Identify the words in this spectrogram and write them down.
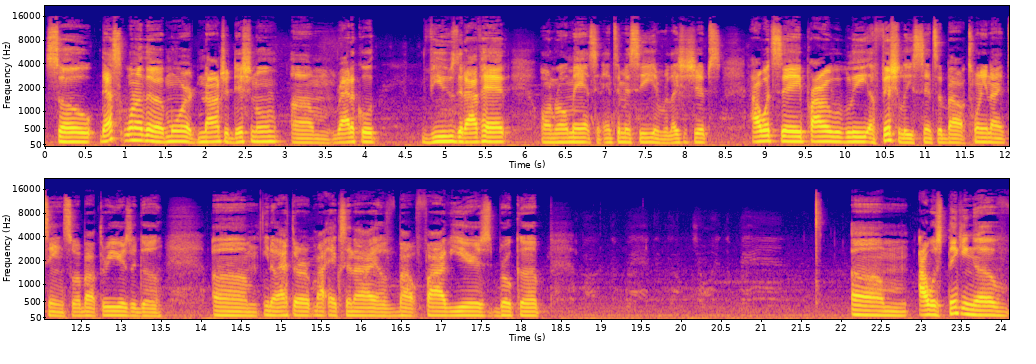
So that's one of the more non-traditional um, radical views that i've had on romance and intimacy and relationships. I would say probably officially since about 2019, so about three years ago. Um, you know, after my ex and I of about five years broke up, um, I was thinking of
